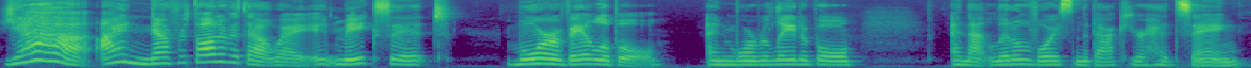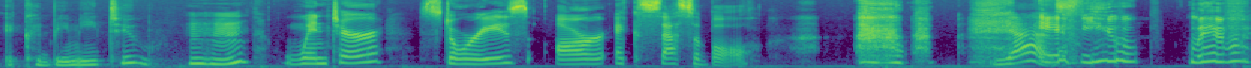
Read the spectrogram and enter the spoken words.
Yeah, I never thought of it that way. It makes it more available and more relatable. And that little voice in the back of your head saying, it could be me too. Mm-hmm. Winter stories are accessible. yes. if you live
